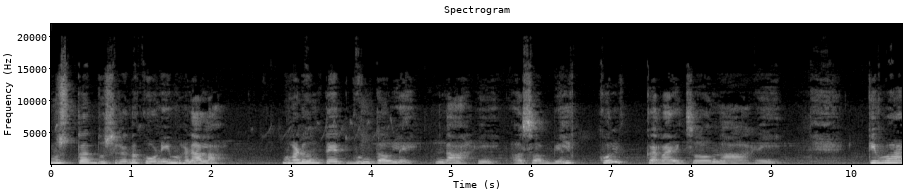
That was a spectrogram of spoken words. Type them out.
नुसतं दुसऱ्यानं कोणी म्हणाला म्हणून ते गुंतवले नाही. असं बिलकुल करायचं नाही. किंवा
